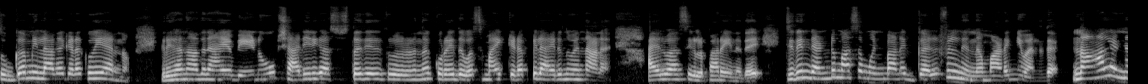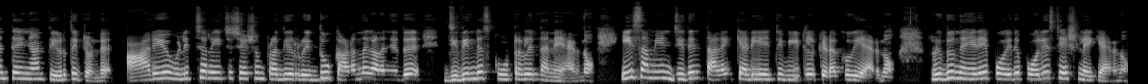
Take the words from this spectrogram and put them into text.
സുഖമില്ലാതെ കിടക്കുകയായിരുന്നു. ഗൃഹനാഥനായ വേണുവും ശാരീരിക അസ്വസ്ഥതയെ തുടർന്ന് കുറെ ദിവസമായി കിടപ്പിലായിരുന്നു എന്നാണ് അയൽവാസികൾ പറയുന്നത് ജിതിൻ രണ്ടു മാസം മുൻപാണ് ഗൾഫിൽ നിന്ന് മടങ്ങി വന്നത്. നാലെണ്ണത്തെ ഞാൻ തീർത്തിട്ടുണ്ട്. ആരെയോ വിളിച്ചറിയിച്ച ശേഷം പ്രതി റിതു കടന്നു കളഞ്ഞത് ജിതിന്റെ സ്കൂട്ടറിൽ തന്നെയായിരുന്നു. ഈ സമയം ജിതിൻ തലയ്ക്കടിയേറ്റ് വീട്ടിൽ കിടക്കുകയായിരുന്നു. ഋതു നേരെ പോയത് പോലീസ് സ്റ്റേഷനിലേക്കായിരുന്നു.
